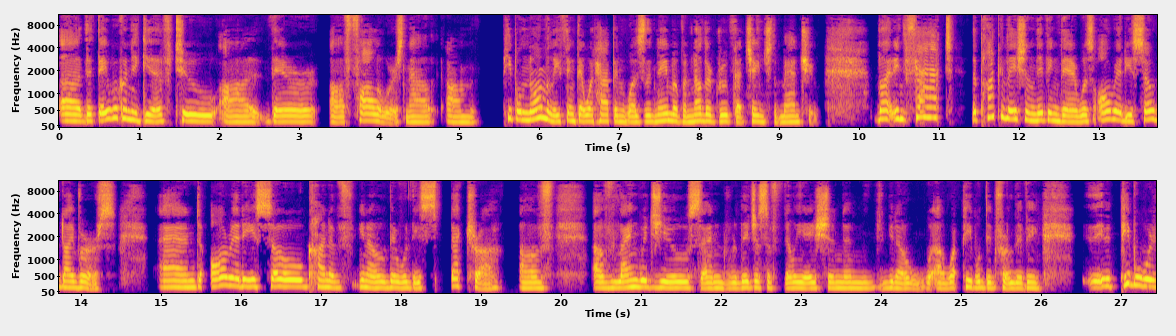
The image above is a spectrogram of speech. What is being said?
uh, that they were going to give to uh, their uh, followers. Now, um, people normally think that what happened was the name of another group got changed to Manchu. But in fact, the population living there was already so diverse and already so kind of, you know, there were these spectra of of language use and religious affiliation and you know uh, what people did for a living it, people were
